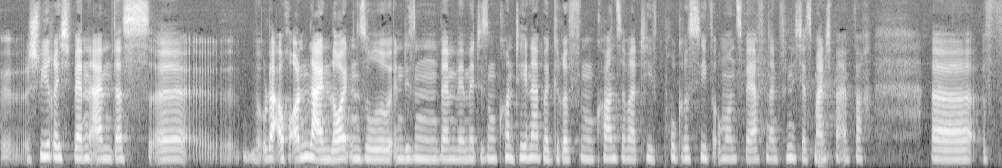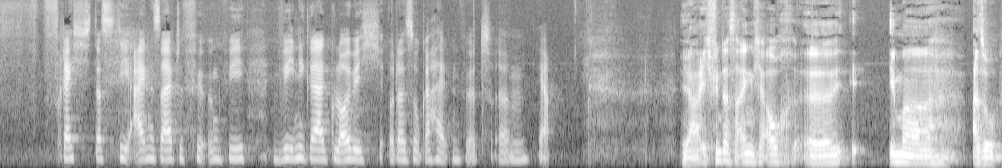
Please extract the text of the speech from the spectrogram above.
äh, schwierig, wenn einem das äh, oder auch Online-Leuten so in diesen, wenn wir mit diesen Containerbegriffen konservativ, progressiv um uns werfen, dann finde ich das manchmal einfach äh, frech, dass die eine Seite für irgendwie weniger gläubig oder so gehalten wird. Ähm, ja. Ja, ich finde das eigentlich auch äh, immer, also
